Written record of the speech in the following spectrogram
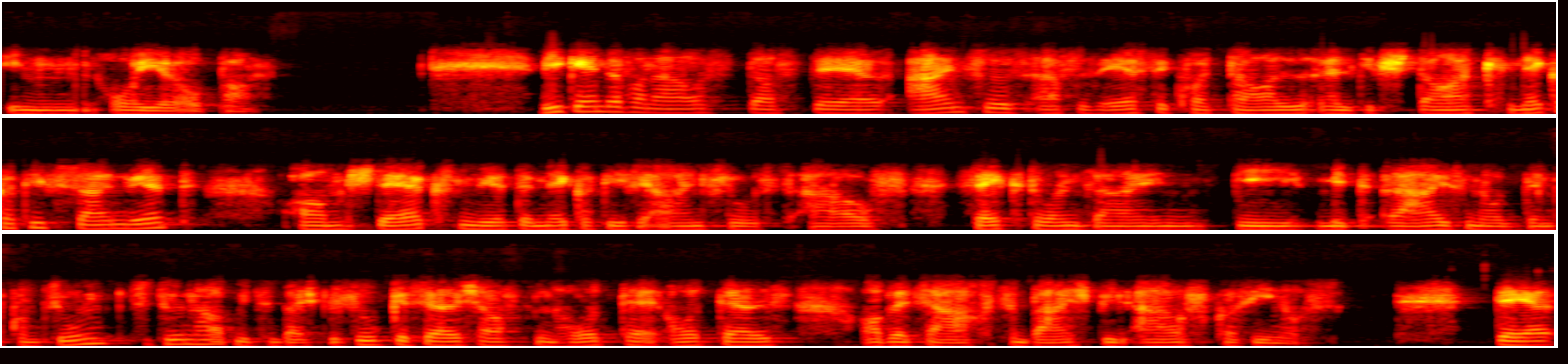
in Europa. Wir gehen davon aus, dass der Einfluss auf das erste Quartal relativ stark negativ sein wird. Am stärksten wird der negative Einfluss auf Sektoren sein, die mit Reisen oder dem Konsum zu tun haben, wie zum Beispiel Fluggesellschaften, Hotel, Hotels, aber jetzt auch zum Beispiel auf Casinos. Der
